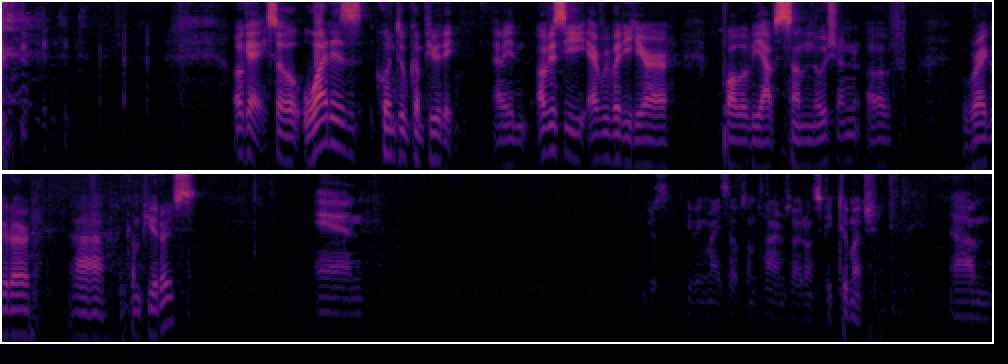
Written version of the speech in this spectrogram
okay, so what is quantum computing? I mean, obviously everybody here probably have some notion of regular uh, computers and just giving myself some time so I don't speak too much. Um,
